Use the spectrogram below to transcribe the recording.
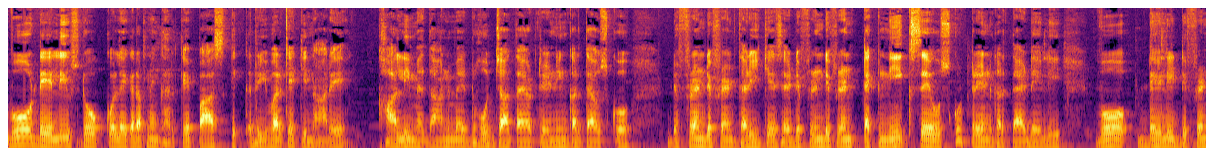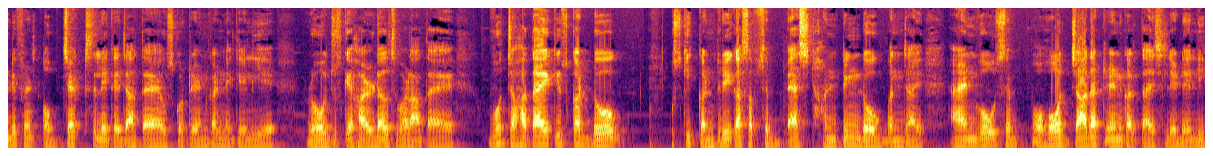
वो डेली उस डॉग को लेकर अपने घर के पास एक रिवर के किनारे खाली मैदान में रोज जाता है और ट्रेनिंग करता है उसको। डिफरेंट डिफरेंट तरीके से डिफरेंट डिफरेंट टेक्निक से उसको ट्रेन करता है डेली वो डेली डिफरेंट डिफरेंट ऑब्जेक्ट्स लेके जाता है उसको ट्रेन करने के लिए। रोज़ उसके हर्डल्स बढ़ाता है। वो चाहता है कि उसका डॉग उसकी कंट्री का सबसे बेस्ट हंटिंग डॉग बन जाए। एंड वो उसे बहुत ज़्यादा ट्रेन करता है इसलिए डेली।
